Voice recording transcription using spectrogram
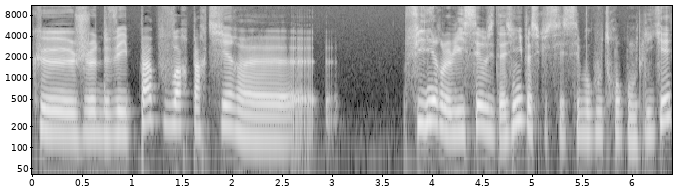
que je ne vais pas pouvoir partir euh, finir le lycée aux États-Unis parce que c'est beaucoup trop compliqué.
